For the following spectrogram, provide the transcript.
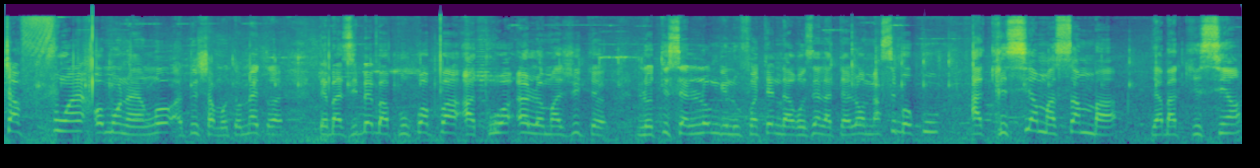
tia foin omona yango. Atusha motomètre mpe bazibeba. Pourquoi pas à 3 heures le magique lotis elongi lufontaine d'arosin la talon. Merci beaucoup à christian massamba. Ya bachristian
